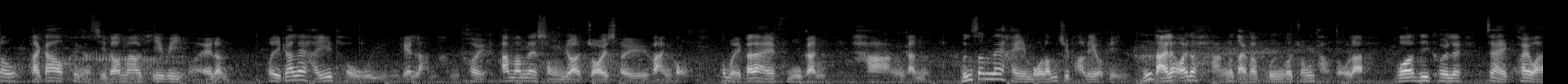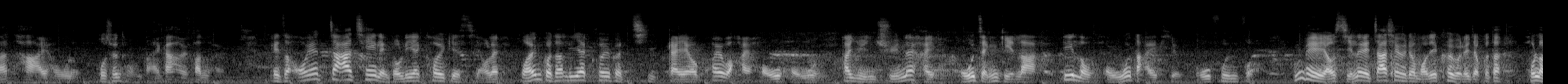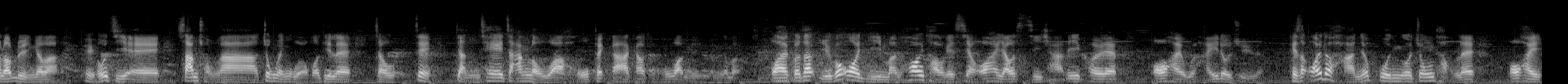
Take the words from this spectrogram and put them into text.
Hello，大家好，欢迎嚟士多猫 TV，我系 Allen。我而家咧喺桃园嘅南坎區，啱啱咧送咗阿 Joy 去翻工，咁我而家咧喺附近行紧。本身咧系冇谂住拍呢条片，咁但系咧我喺度行咗大概半个钟头到啦。我覺得呢區咧真系规划得太好啦，好想同大家去分享。其實我一揸車嚟到呢一區嘅時候咧，我已經覺得呢一區嘅設計個、規劃係好好嘅，係完全咧係好整潔啦，啲路好大條、好寬闊。咁譬如有時咧，你揸車去到某啲區域，你就覺得好立立亂噶嘛。譬如好似誒、三重啊、中永和嗰啲咧，就即係人車爭路啊，好逼啊，交通好混亂咁噶嘛。我係覺得，如果我移民開頭嘅時候，我係有視察呢區咧，我係會喺度住嘅。其實我喺度行咗半個鐘頭咧，我係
